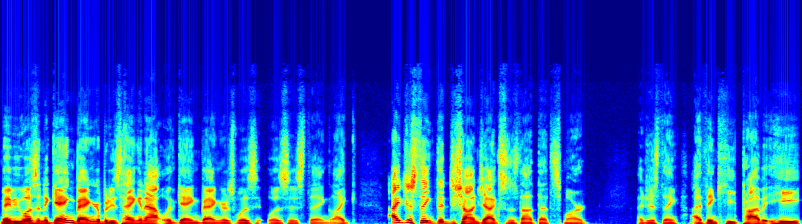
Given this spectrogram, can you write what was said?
maybe he wasn't a gangbanger, but he's hanging out with gangbangers was was his thing. Like, I just think that DeSean Jackson's not that smart. I just think I think he probably he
